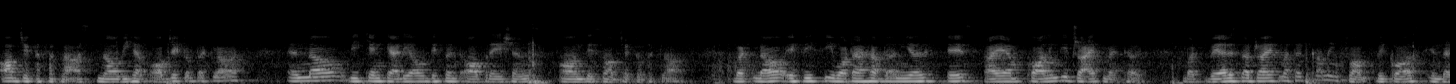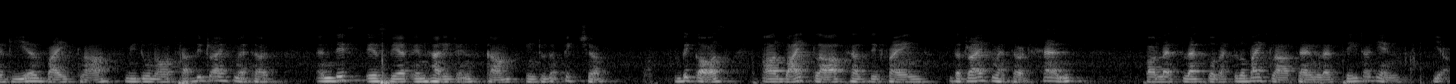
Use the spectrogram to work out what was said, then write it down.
object of a class. Now we have object of the class and now we can carry out different operations on this object of the class. But now if we see what I have done here is I am calling the drive method. But where is the drive method coming from? Because in the gear bike class we do not have the drive method. And this is where inheritance comes into the picture. Because our bike class has defined the drive method. Hence or let's let's go back to the bike class and let's see it again yeah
